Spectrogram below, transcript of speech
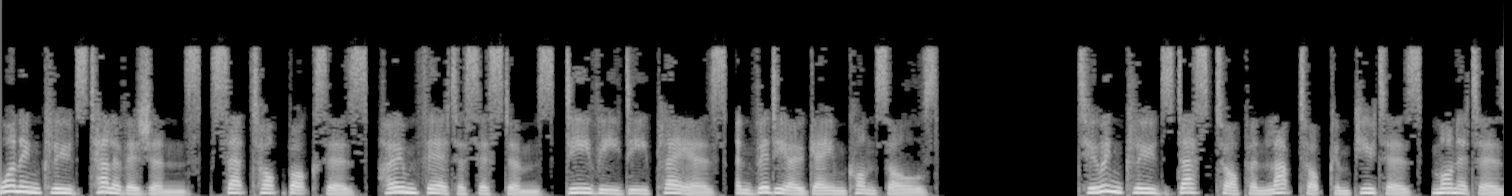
One includes televisions, set-top boxes, home theater systems, DVD players, and video game consoles. Two includes desktop and laptop computers, monitors,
